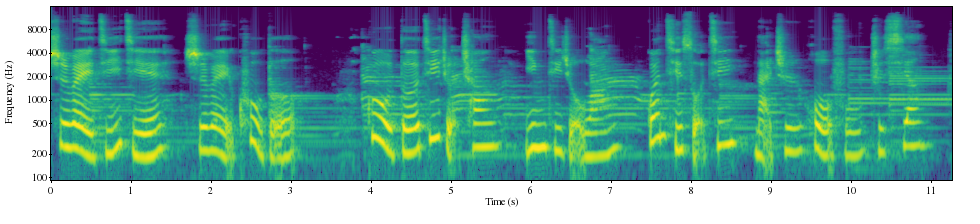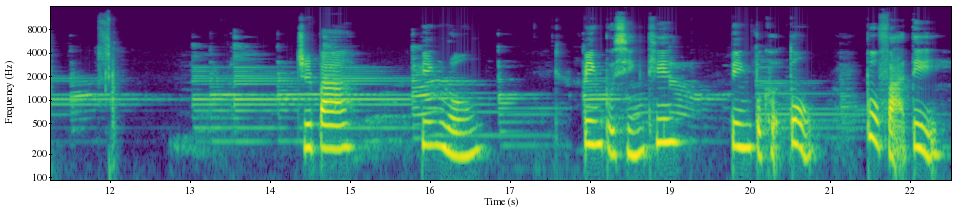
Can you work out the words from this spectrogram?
是谓吉节，是谓库德。故得积者昌，应积者亡。观其所积，乃知祸福之相。之八，兵戎。兵不行天，兵不可动。不法地，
